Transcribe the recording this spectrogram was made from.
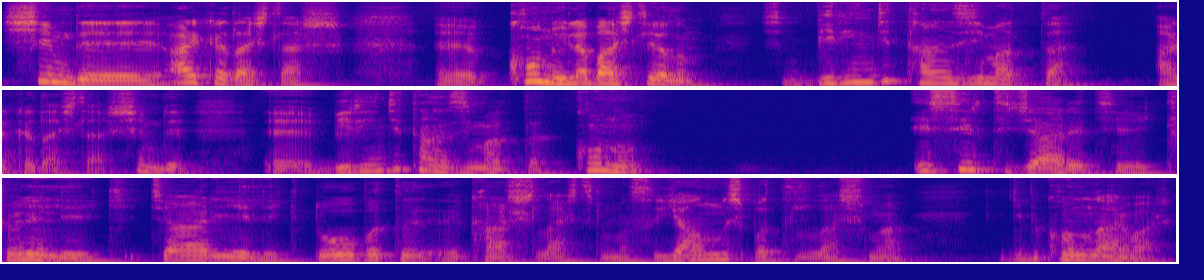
Şimdi arkadaşlar e, konuyla başlayalım. Şimdi birinci tanzimatta arkadaşlar şimdi e, birinci tanzimatta konu esir ticareti, kölelik, cariyelik, doğu batı e, karşılaştırması, yanlış batılılaşma gibi konular var.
